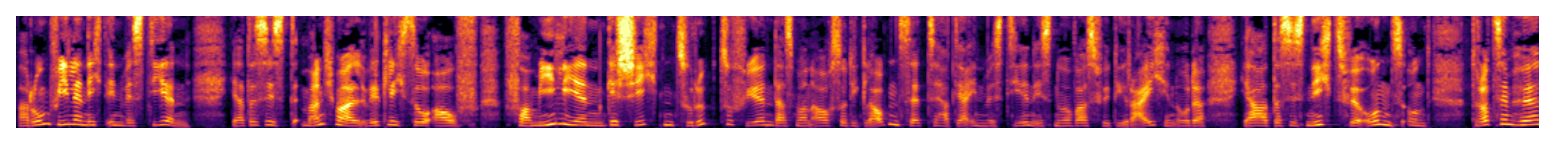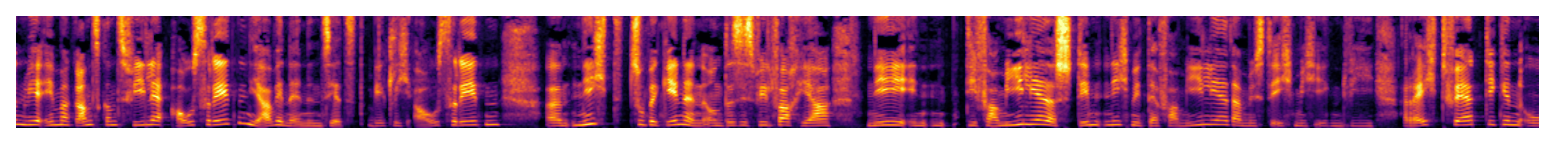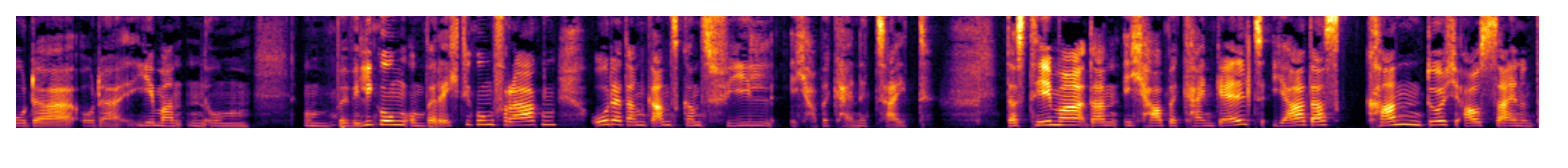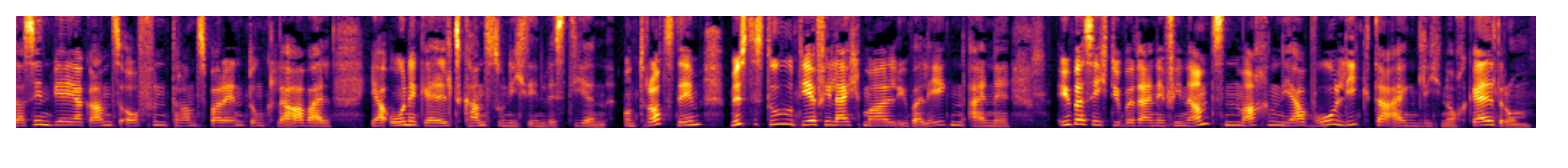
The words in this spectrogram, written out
Warum viele nicht investieren? Ja, das ist manchmal wirklich so auf Familiengeschichten zurückzuführen, dass man auch so die Glaubenssätze hat, ja, investieren ist nur was für die Reichen oder ja, das ist nichts für uns. Und trotzdem hören wir immer ganz, ganz viele Ausreden, ja, wir nennen es jetzt wirklich Ausreden, äh, nicht zu beginnen. Und das ist vielfach, ja, nee, in, die Familie, das stimmt nicht mit der Familie, da müsste ich mich irgendwie rechtfertigen rechtfertigen oder, oder jemanden um, um Bewilligung, um Berechtigung fragen oder dann ganz, ganz viel, ich habe keine Zeit. Das Thema dann, ich habe kein Geld, ja, das kann durchaus sein und da sind wir ja ganz offen, transparent und klar, weil ja ohne Geld kannst du nicht investieren. Und trotzdem müsstest du dir vielleicht mal überlegen, eine Übersicht über deine Finanzen machen, ja, wo liegt da eigentlich noch Geld rum?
